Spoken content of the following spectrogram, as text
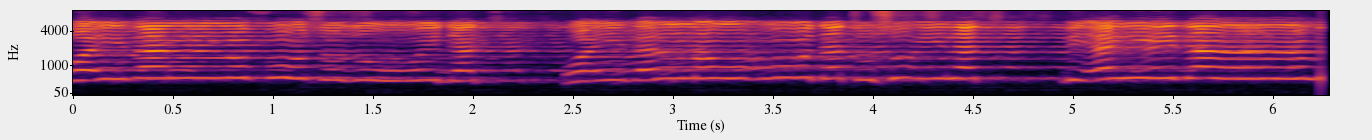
وإذا النفوس زوجت وإذا الموءودة سئلت بأي ذنب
